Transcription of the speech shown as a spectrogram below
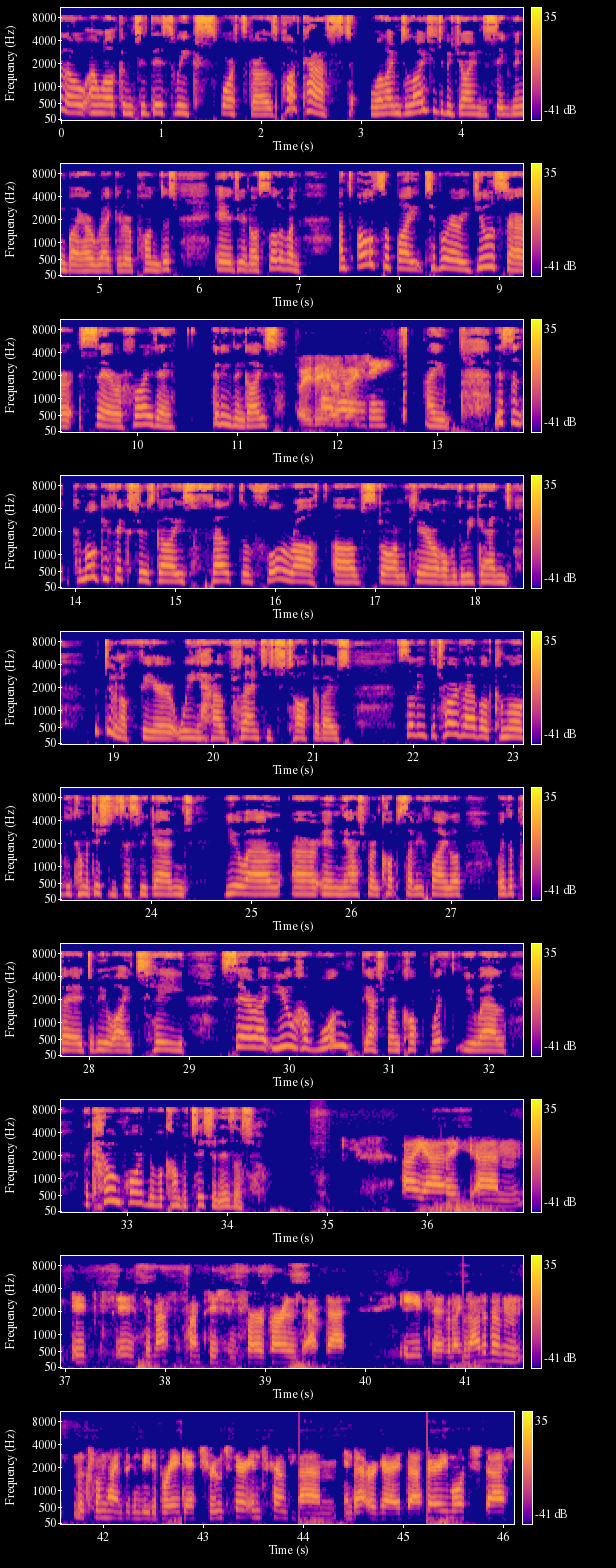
Hello and welcome to this week's Sports Girls podcast. Well, I'm delighted to be joined this evening by our regular pundit, Adrian O'Sullivan, and also by Tipperary dual star, Sarah Fryday. Good evening, guys. How you doing? Hi, Hi. Listen, Camogie fixtures, guys, felt the full wrath of Storm Ciara over the weekend, but do not fear, we have plenty to talk about. Sully, the third level Camogie competitions this weekend, UL are in the Ashbourne Cup semi-final where they play WIT. Sarah, you have won the Ashbourne Cup with UL. Like, how important of a competition is it? Ah, yeah, like, um, it's, it's a massive competition for girls at that age level. Like, a lot of them, look, sometimes it can be the break get through to their intercounty, um, in that regard, that very much that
